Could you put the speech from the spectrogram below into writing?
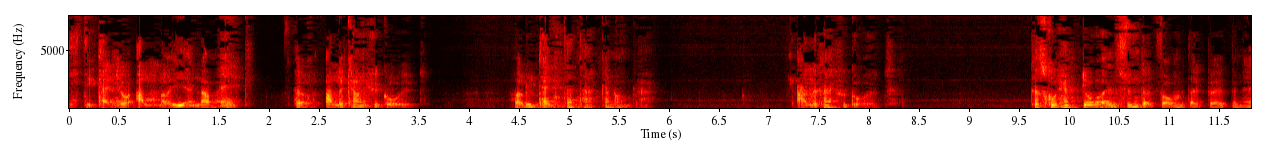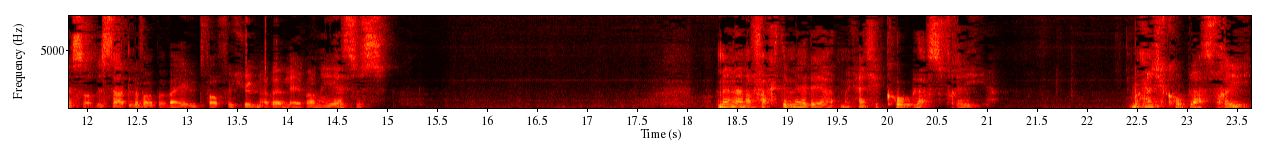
dette kan jo aldri gjelde meg. Hør, alle kan ikke gå ut. Har du tenkt den tanken noen gang? Alle kan ikke gå ut. Hva skulle hendt da en søndag formiddag på Ebenezer hvis alle var på vei ut for å forkynne den levende Jesus? Men faktum er det at vi kan ikke kobles fri. Vi kan ikke kobles fri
